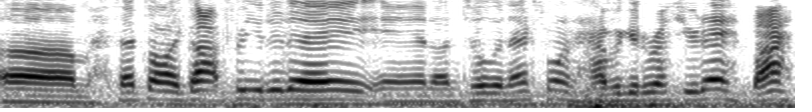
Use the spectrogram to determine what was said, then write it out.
Um, that's all I got for you today, and until the next one, have a good rest of your day. Bye.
